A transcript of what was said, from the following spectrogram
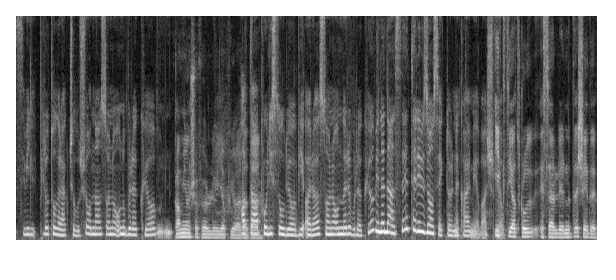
sivil pilot olarak çalışıyor. Ondan sonra onu bırakıyor. Kamyon şoförlüğü yapıyor arada. Hatta polis oluyor bir ara. Sonra onları bırakıyor ve nedense televizyon sektörüne kaymaya başlıyor. İlk tiyatro eserlerini de şeyde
